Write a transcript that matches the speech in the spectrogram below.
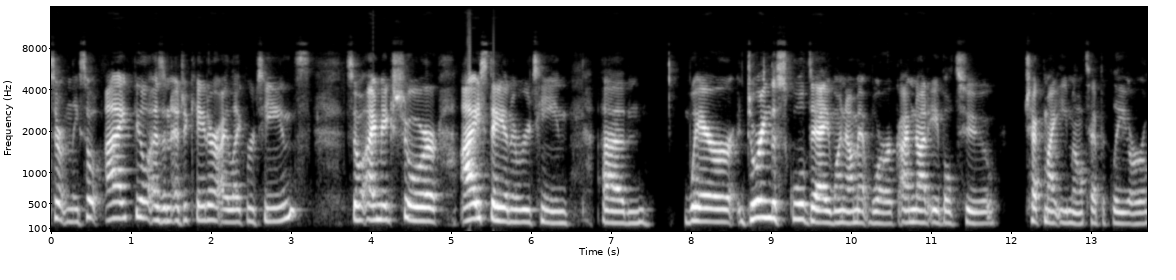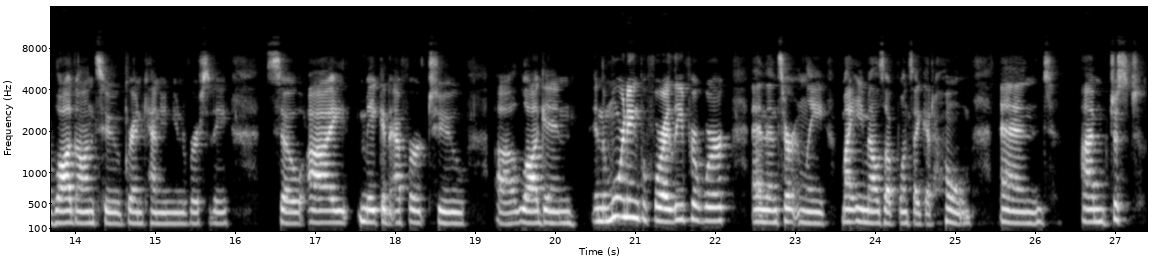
Certainly. So I feel as an educator, I like routines. So I make sure I stay in a routine um, where during the school day when I'm at work, I'm not able to check my email typically or log on to Grand Canyon University. So I make an effort to uh, log in in the morning before I leave for work, and then certainly my email's up once I get home. And I'm just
